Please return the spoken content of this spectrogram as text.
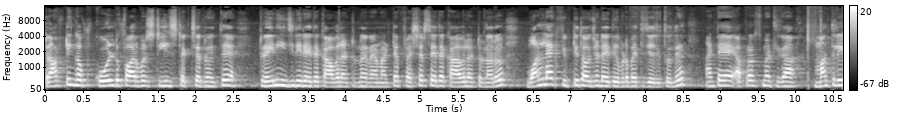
drafting of cold forward steel structure అయితే ట్రైనింగ్ ఇంజనీర్ అయితే కావాలంటున్నారు అనమాట ఫ్రెషర్స్ అయితే కావాలంటున్నారు. వన్ ల్యాక్ ఫిఫ్టీ థౌజండ్ అయితే ఇవ్వడం అయితే జరుగుతుంది. అంటే అప్రాక్సిమేట్లీగా మంత్లీ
